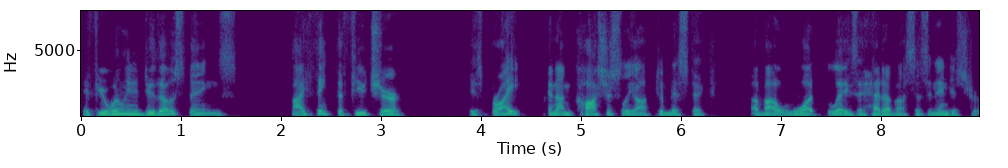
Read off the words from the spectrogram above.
If you're willing to do those things, I think the future is bright and I'm cautiously optimistic about what lays ahead of us as an industry.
